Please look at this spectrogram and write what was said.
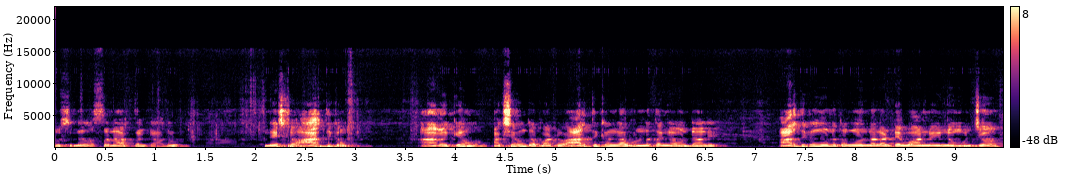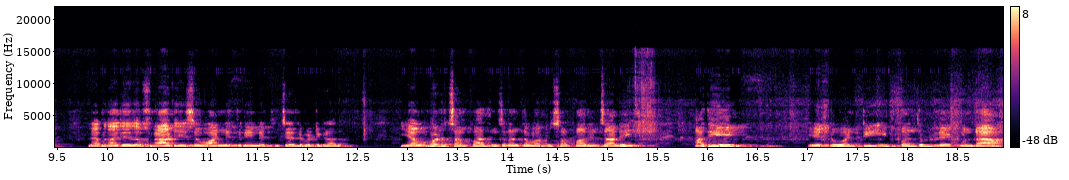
చూసినా అస్సలే అర్థం కాదు. నెక్స్ట్ ఆర్థికం. ఆరోగ్యం అక్షరంతో పాటు ఆర్థికంగా ఉన్నతంగా ఉండాలి. ఆర్థికంగా ఉన్నతంగా ఉండాలంటే వాడిని ముంచో. లేకపోతే అదేదో ఫ్రాడ్ చేసి వాడిని ఎత్తి నేను ఎత్తించేది పెట్టి కాదు. ఎవడు సంపాదించినంత వరకు సంపాదించాలి. అది ఎటువంటి ఇబ్బందులు లేకుండా.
